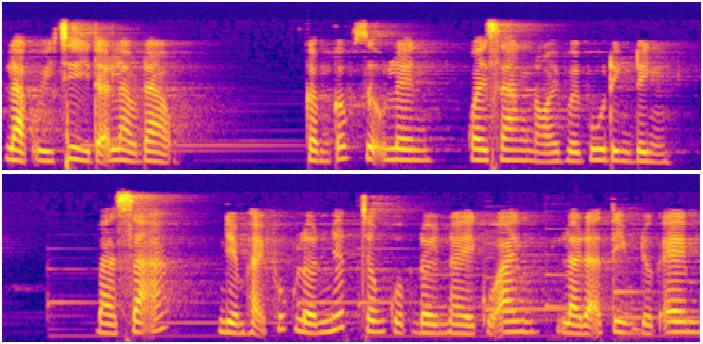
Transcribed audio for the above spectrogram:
Lạc Úy Trì đã lảo đảo. Cầm cốc rượu lên, quay sang nói với Vu Đình Đình. Bà xã, niềm hạnh phúc lớn nhất trong cuộc đời này của anh là đã tìm được em.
